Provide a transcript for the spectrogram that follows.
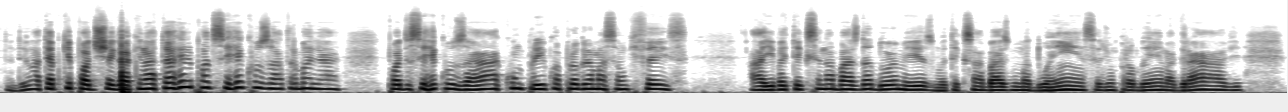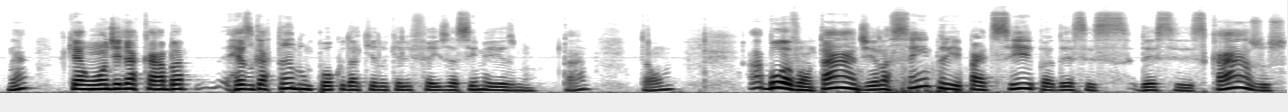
Entendeu? Até porque pode chegar aqui na Terra, ele pode se recusar a trabalhar, pode se recusar a cumprir com a programação que fez. Aí vai ter que ser na base da dor mesmo, vai ter que ser na base de uma doença, de um problema grave, né? Que é onde ele acaba resgatando um pouco daquilo que ele fez a si mesmo, tá? Então, a boa vontade, ela sempre participa desses, desses casos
